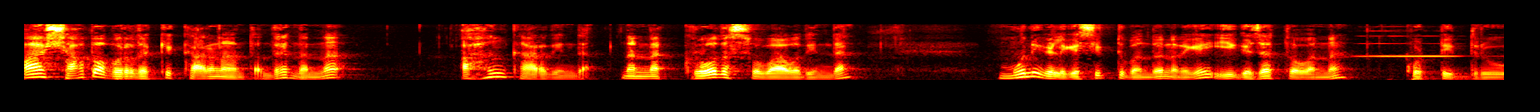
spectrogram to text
ಆ ಶಾಪ ಬರೋದಕ್ಕೆ ಕಾರಣ ಅಂತಂದರೆ ನನ್ನ ಅಹಂಕಾರದಿಂದ, ನನ್ನ ಕ್ರೋಧ ಸ್ವಭಾವದಿಂದ ಮುನಿಗಳಿಗೆ ಸಿಟ್ಟು ಬಂದು ನನಗೆ ಈ ಗಜತ್ವವನ್ನು ಕೊಟ್ಟಿದ್ದರು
